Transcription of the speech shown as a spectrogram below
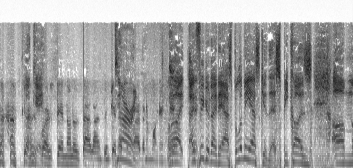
I'm, I'm done Okay. as far as standing on those sidelines and getting up at five in the morning. Well, I, I figured I'd ask, but let me ask you this because um,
